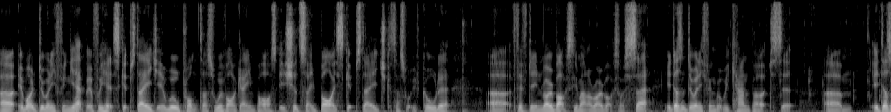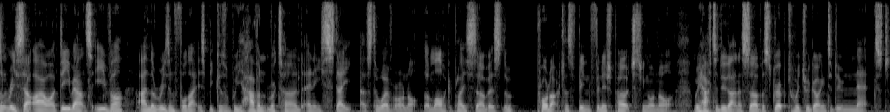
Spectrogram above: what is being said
uh, it won't do anything yet, but if we hit skip stage, it will prompt us with our game pass. It should say buy skip stage because that's what we've called it. Uh, 15 Robux, the amount of Robux I set. It doesn't do anything, but we can purchase it. Um, it doesn't reset our debounce either, and the reason for that is because we haven't returned any state as to whether or not the marketplace service, the product has been finished purchasing or not. We have to do that in a server script, which we're going to do next.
